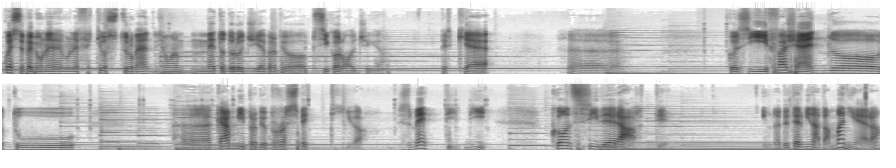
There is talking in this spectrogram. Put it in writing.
questo è proprio un, un effettivo strumento, diciamo una metodologia proprio psicologica, perché eh, così facendo tu eh, cambi proprio prospettiva, smetti di considerarti in una determinata maniera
